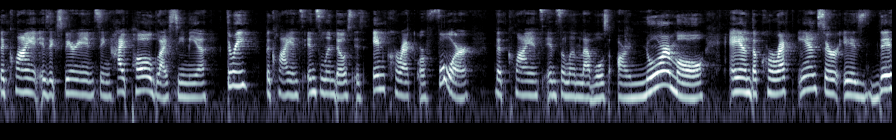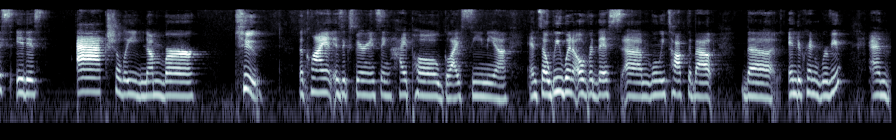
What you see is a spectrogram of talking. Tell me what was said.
the client is experiencing hypoglycemia. Three, the client's insulin dose is incorrect. Or four, the client's insulin levels are normal. And the correct answer is this it is actually number two the client is experiencing hypoglycemia. And so we went over this um, when we talked about the endocrine review. And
